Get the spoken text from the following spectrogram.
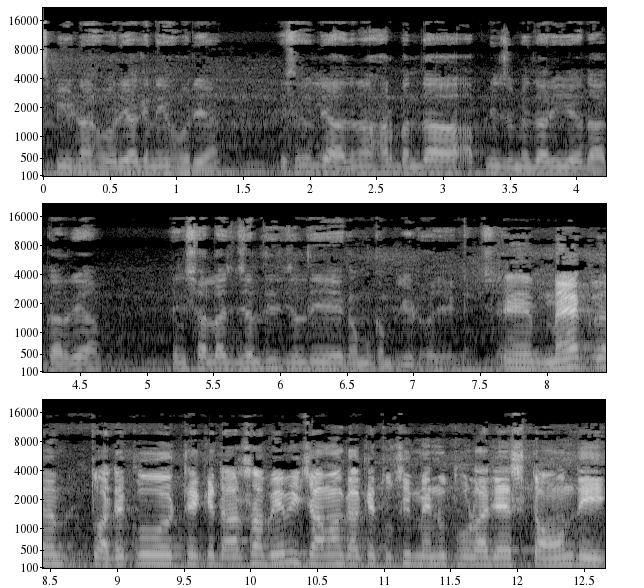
ਸਪੀਡ ਨਾਲ ਹੋ ਰਿਹਾ ਕਿ ਨਹੀਂ ਹੋ ਰਿਹਾ ਇਸ ਲਿਹਾਜ਼ ਨਾਲ ਹਰ ਬੰਦਾ ਆਪਣੀ ਜ਼ਿੰਮੇਵਾਰੀ ਅਦਾ ਕਰ ਰਿਹਾ। ਇਨਸ਼ਾਅੱਲਾ ਜਲਦੀ ਜਲਦੀ ਇਹ ਕੰਮ ਕੰਪਲੀਟ ਹੋ ਜਾਏਗਾ। ਮੈਂ ਤੁਹਾਡੇ ਕੋਲ ਠੇਕੇਦਾਰ ਸਾਹਿਬ ਇਹ ਵੀ ਚਾਹਾਂਗਾ ਕਿ ਤੁਸੀਂ ਮੈਨੂੰ ਥੋੜਾ ਜਿਹਾ ਇਸ ਟਾਊਨ ਦੀ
